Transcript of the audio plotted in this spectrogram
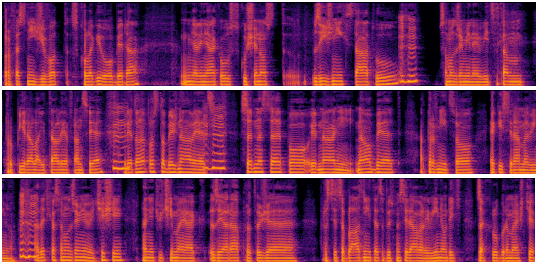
profesní život s kolegy u oběda. Měli nějakou zkušenost z jižních států, mm-hmm. samozřejmě nejvíce tam propírala Itálie, Francie, mm. kde je to naprosto běžná věc. Mm-hmm sedne se po jednání na oběd a první co, jaký si dáme víno. Mm-hmm. A teďka samozřejmě my Češi na ně čučíme jak z jara, protože prostě co blázníte, co bychom si dávali víno, teď za chvíli budeme ještě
